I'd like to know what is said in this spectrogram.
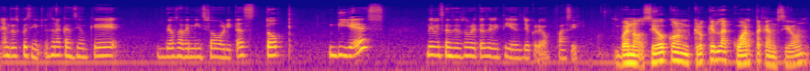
entonces pues sí, es una canción que o sea, de mis favoritas top 10 de mis canciones favoritas de BTS, yo creo, fácil. Bueno, sigo con, creo que es la cuarta canción.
